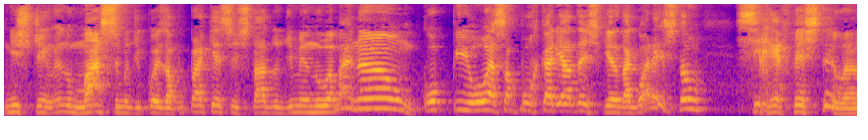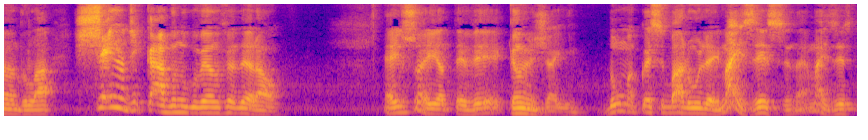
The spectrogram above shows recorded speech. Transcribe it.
extinguindo o máximo de coisa para que esse Estado diminua. Mas não, copiou essa porcaria da esquerda. Agora eles estão se refestelando lá, cheio de cargo no governo federal. É isso aí, a TV canja aí. Duma com esse barulho aí. Mais esse, né? Mais esse.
